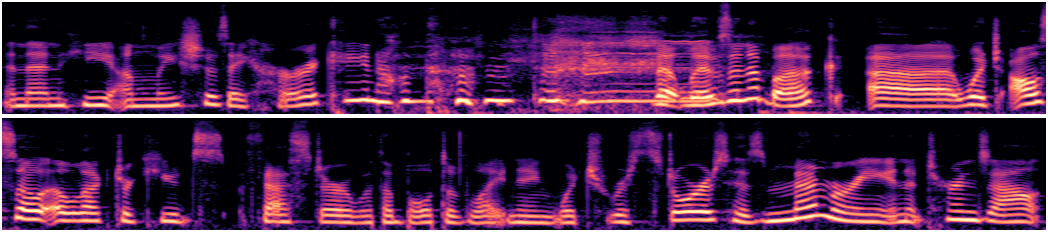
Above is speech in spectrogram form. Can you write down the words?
And then he unleashes a hurricane on them that lives in a book, uh, which also electrocutes Fester with a bolt of lightning, which restores his memory. And it turns out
